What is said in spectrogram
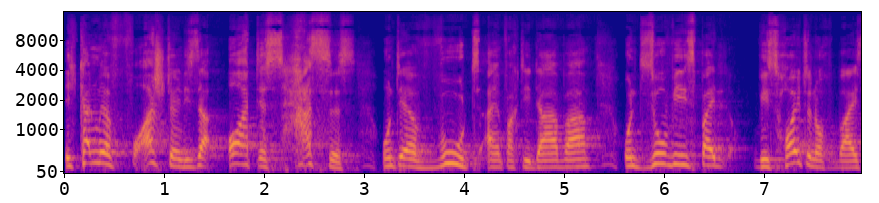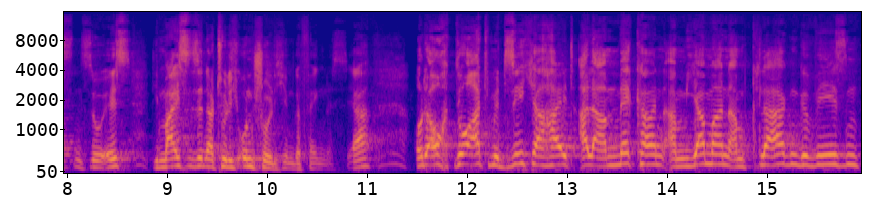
Ich kann mir vorstellen, dieser Ort des Hasses und der Wut einfach, die da war. Und so wie es bei, wie es heute noch meistens so ist, die meisten sind natürlich unschuldig im Gefängnis, ja. Und auch dort mit Sicherheit alle am Meckern, am Jammern, am Klagen gewesen.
